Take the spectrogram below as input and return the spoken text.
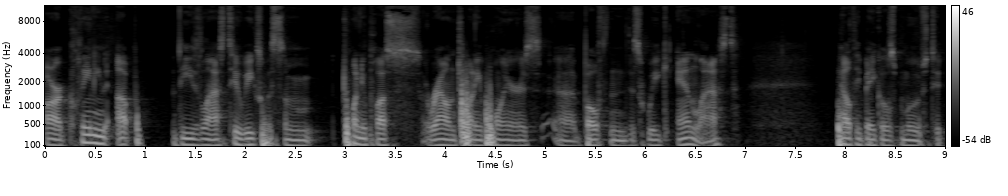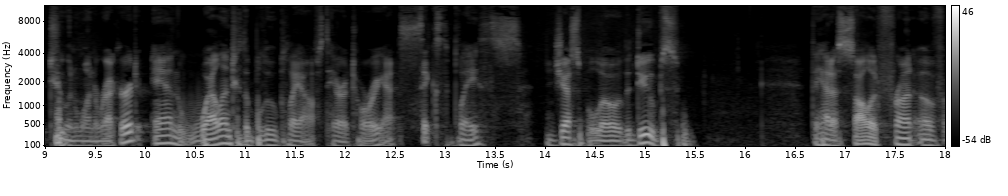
are cleaning up these last two weeks with some 20 plus, around 20 pointers, uh, both in this week and last. Healthy Bagels moves to 2 and 1 record and well into the blue playoffs territory at sixth place, just below the Dubes. They had a solid front of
